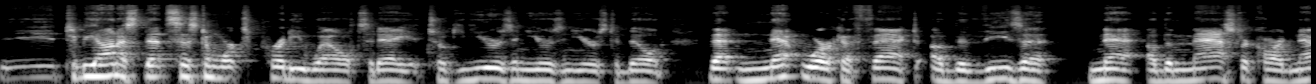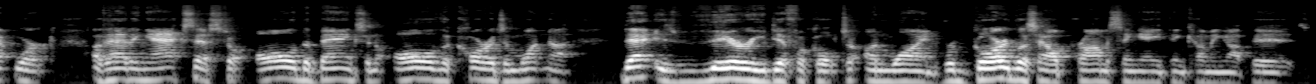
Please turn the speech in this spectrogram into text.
To be honest, that system works pretty well today. It took years and years and years to build that network effect of the Visa net, of the MasterCard network, of having access to all the banks and all the cards and whatnot, that is very difficult to unwind, regardless how promising anything coming up is.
